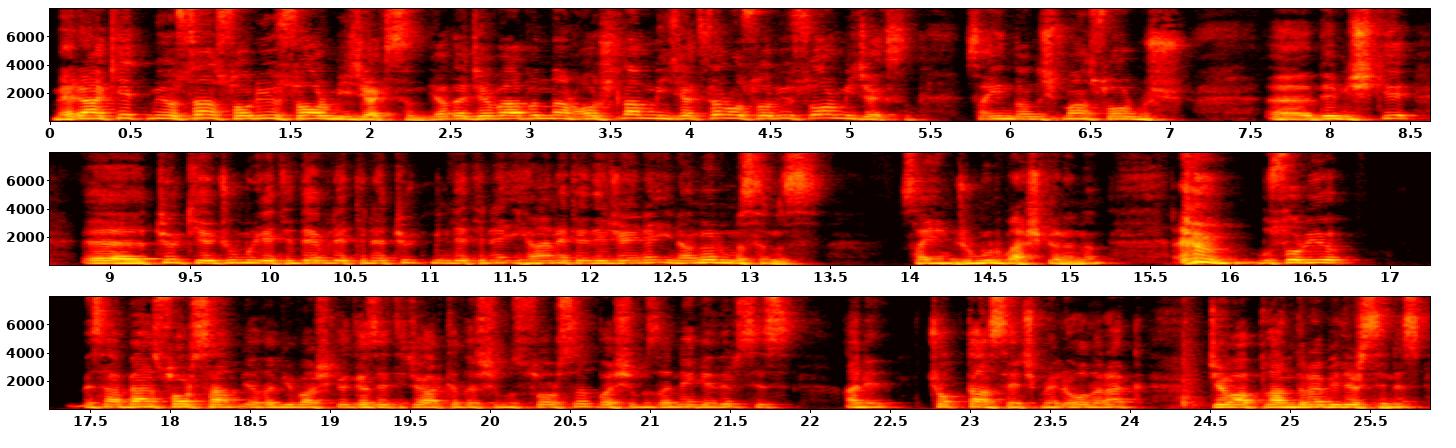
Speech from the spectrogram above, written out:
merak etmiyorsan soruyu sormayacaksın. Ya da cevabından hoşlanmayacaksan o soruyu sormayacaksın. Sayın danışman sormuş. Ee, demiş ki e, Türkiye Cumhuriyeti Devleti'ne, Türk milletine ihanet edeceğine inanır mısınız? Sayın Cumhurbaşkanı'nın. Bu soruyu mesela ben sorsam ya da bir başka gazeteci arkadaşımız sorsa başımıza ne gelir siz hani çoktan seçmeli olarak cevaplandırabilirsiniz.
